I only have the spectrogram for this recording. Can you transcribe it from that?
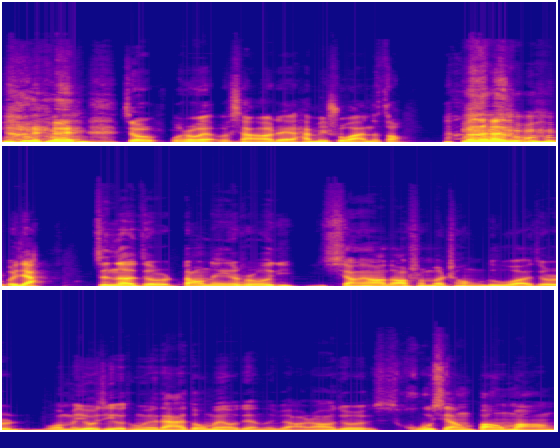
就我说我我想要这个，还没说完呢，走 回家。真的就是到那个时候想要到什么程度啊？就是我们有几个同学大家都没有电子表，然后就互相帮忙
